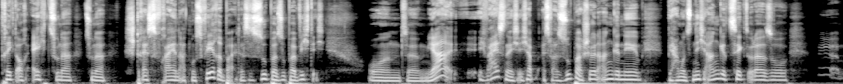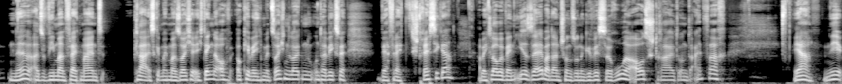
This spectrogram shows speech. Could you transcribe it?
trägt auch echt zu einer, zu einer stressfreien Atmosphäre bei. Das ist super, super wichtig. Und ähm, ja, ich weiß nicht, ich habe, es war super schön angenehm, wir haben uns nicht angezickt oder so, ne? also wie man vielleicht meint, klar, es gibt manchmal solche, ich denke mir auch, okay, wenn ich mit solchen Leuten unterwegs wäre, wäre vielleicht stressiger, aber ich glaube, wenn ihr selber dann schon so eine gewisse Ruhe ausstrahlt und einfach, ja, nee,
